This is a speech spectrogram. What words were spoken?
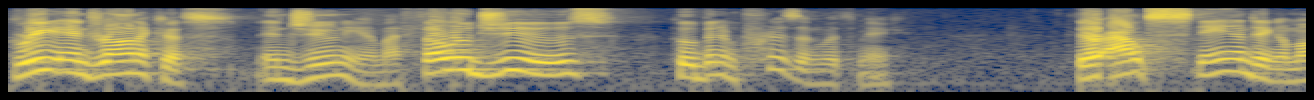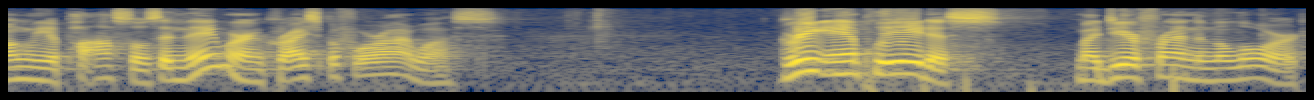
Greet Andronicus and Junia, my fellow Jews who have been in prison with me. They're outstanding among the apostles, and they were in Christ before I was. Greet Ampliatus, my dear friend in the Lord.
